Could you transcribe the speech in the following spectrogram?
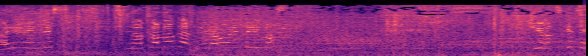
大変です。仲間が狙われています。気をつけて。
